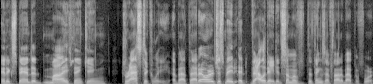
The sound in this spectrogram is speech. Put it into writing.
it expanded my thinking drastically about that, or it just made it validated some of the things I've thought about before.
